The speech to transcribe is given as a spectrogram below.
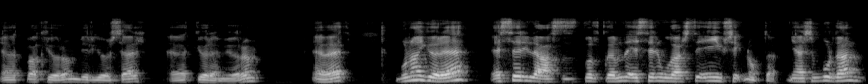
Evet bakıyorum bir görsel. Evet göremiyorum. Evet. Buna göre eser ile aslı zıpladıklarında eserin ulaştığı en yüksek nokta. Yani şimdi buradan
